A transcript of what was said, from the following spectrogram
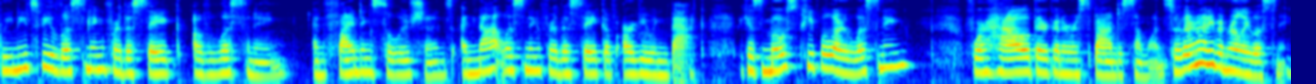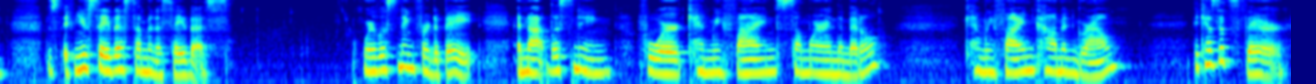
We need to be listening for the sake of listening and finding solutions and not listening for the sake of arguing back because most people are listening for how they're going to respond to someone. So they're not even really listening. Just if you say this, I'm going to say this. We're listening for debate and not listening for can we find somewhere in the middle? Can we find common ground? Because it's there.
